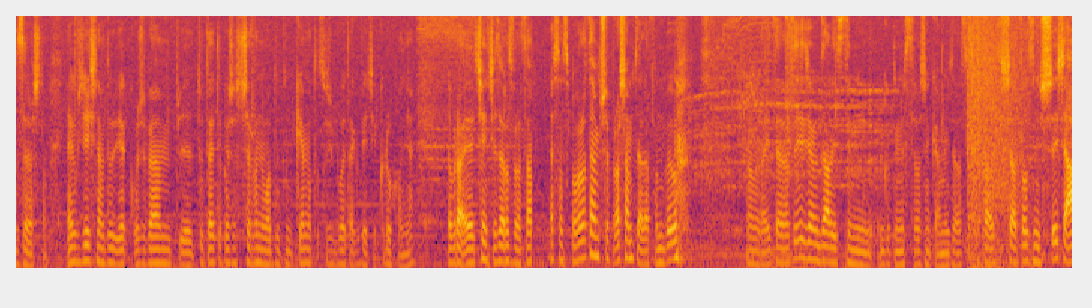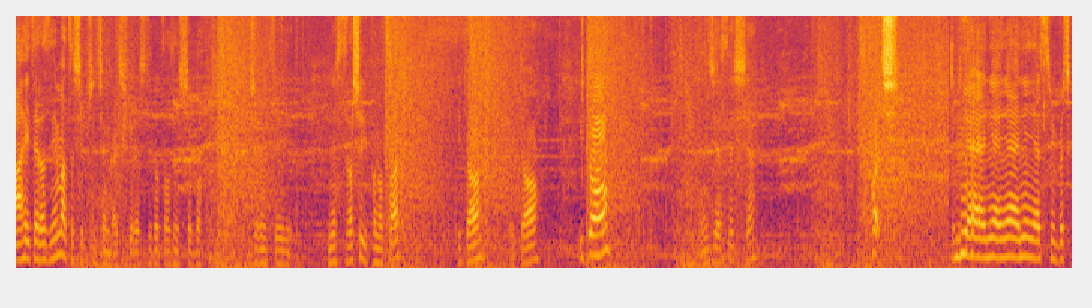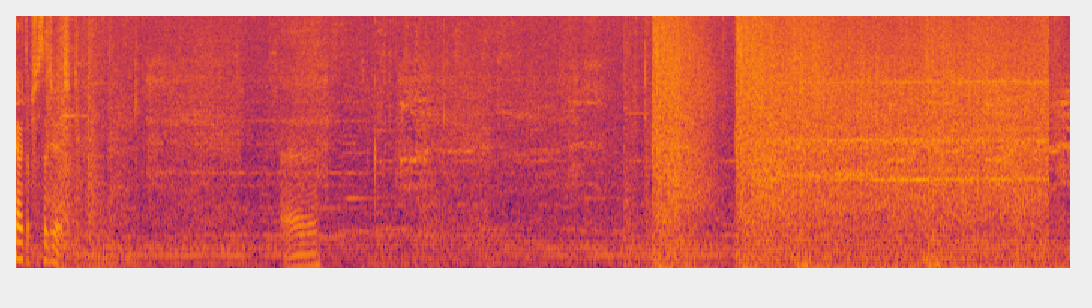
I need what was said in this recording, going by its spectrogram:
Zresztą. Jak widzieliście nawet jak używałem y, tutaj tylko, że z czerwonym ładunkiem, no to coś było tak, wiecie, krucho, nie? Dobra, y, cięcie, zaraz wracam. Jestem z powrotem, przepraszam, telefon był. Dobra, i teraz jedziemy dalej z tymi głupimi strażnikami. Teraz to, trzeba to zniszczyć. A, i teraz nie ma co się przyciągać. Chwilę, tylko to zniszczę, bo żeby tutaj nie straszyli po nocach. I to, i to, i to. Gdzie jesteście? Chodź! Nie, nie, nie, nie, nie, z tymi beczkami to przesadziłeś. Eee.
